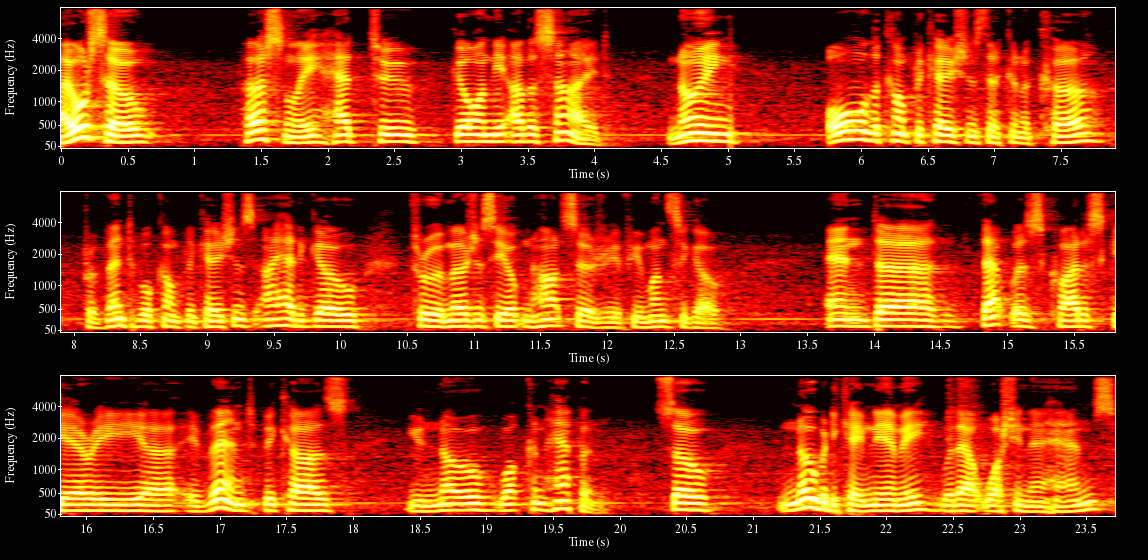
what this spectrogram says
I also personally had to go on the other side, knowing all the complications that can occur, preventable complications. I had to go through emergency open heart surgery a few months ago. And uh, that was quite a scary uh, event because you know what can happen. So nobody came near me without washing their hands.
